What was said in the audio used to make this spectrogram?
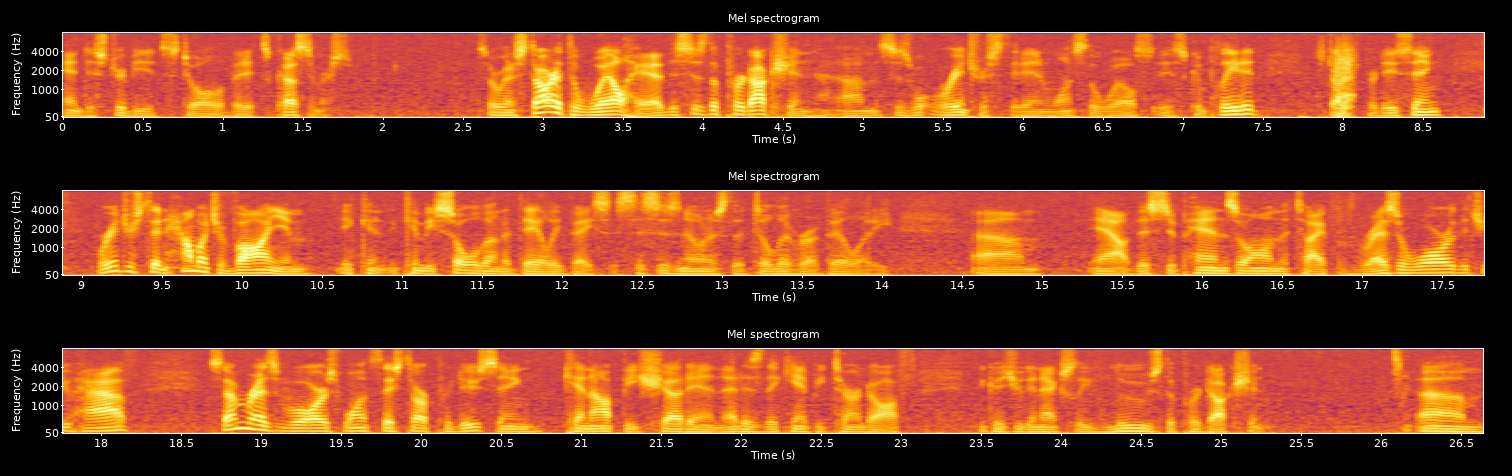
and distributes to all of it, its customers. So we're going to start at the wellhead. This is the production. Um, this is what we're interested in. Once the well is completed, starts producing, we're interested in how much volume it can, can be sold on a daily basis. This is known as the deliverability. Um, now, this depends on the type of reservoir that you have. Some reservoirs, once they start producing, cannot be shut in. That is, they can't be turned off because you can actually lose the production. Um,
